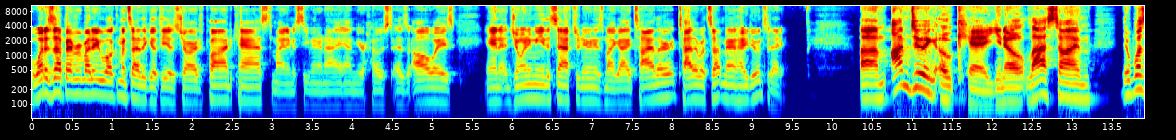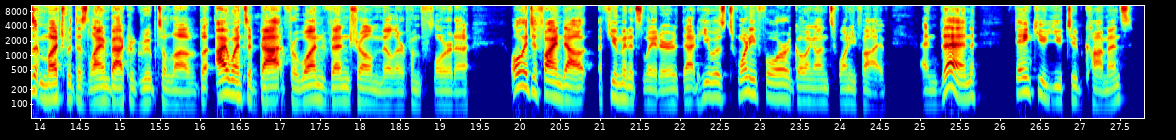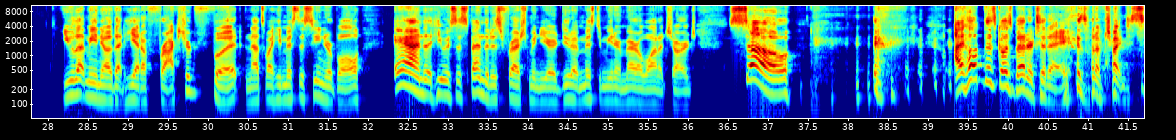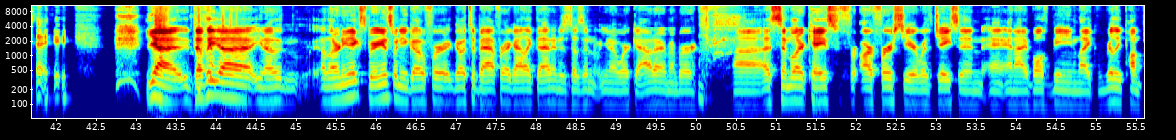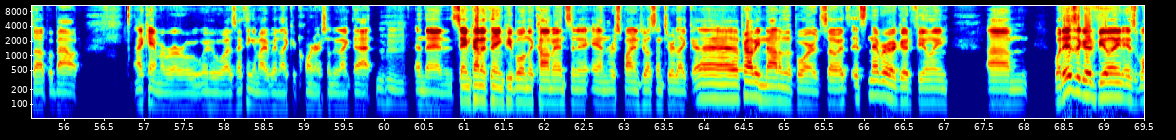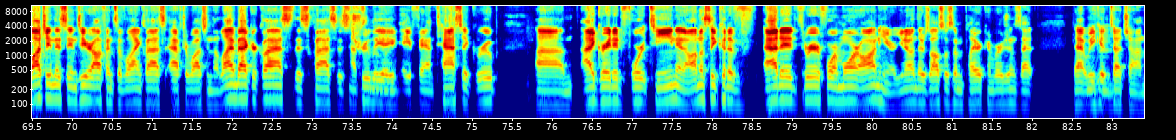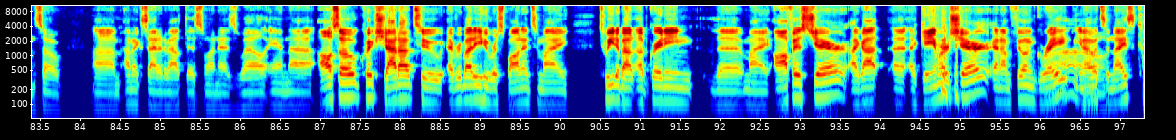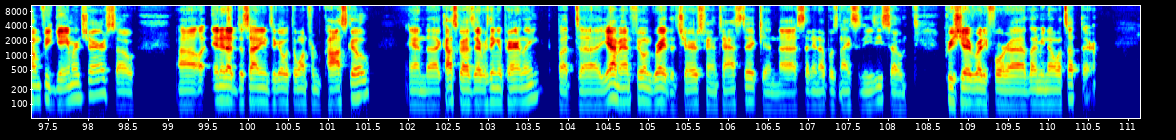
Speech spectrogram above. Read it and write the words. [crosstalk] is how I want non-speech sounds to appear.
What is up, everybody? Welcome inside the Guilty as Charged podcast. My name is Steven, and I am your host as always. And joining me this afternoon is my guy Tyler. Tyler, what's up, man? How you doing today? Um, I'm doing okay. You know, last time there wasn't much with this linebacker group to love, but I went to bat for one Ventrell Miller from Florida, only to find out a few minutes later that he was 24 going on 25. And then, thank you, YouTube comments. You let me know that he had a fractured foot, and that's why he missed the Senior Bowl, and that he was suspended his freshman year due to a misdemeanor marijuana charge. So, [laughs] I hope this goes better today, [laughs] is what I'm trying to say. Yeah, [laughs] definitely. Uh, you know, a learning experience when you go for go to bat for a guy like that and just doesn't you know work out. I remember uh, a similar case for our first year with Jason and, and I both being like really pumped up about I can't remember who, it was. I think it might have been like a corner or something like that. Mm-hmm. And then same kind of thing. People in the comments and and responding to us on Twitter like, uh, probably not on the board. So it's it's never a good feeling. Um, what is a good feeling is watching this interior offensive line class after watching the linebacker class. This class is Absolutely. truly a, a fantastic group. Um, I graded 14 and honestly could have added three or four more on here. You know, and there's also some player conversions that that we mm-hmm. could touch on. So um, I'm excited about this one as well. And uh, also, quick shout out to everybody who responded to my tweet about upgrading the my office chair. I got a, a gamer [laughs] chair, and I'm feeling great. Wow. You know, it's a nice, comfy gamer chair. So, uh, ended up deciding to go with the one from Costco, and uh, Costco has everything apparently. But uh, yeah, man, feeling great. The chair is fantastic, and uh, setting up was nice and easy. So, appreciate everybody for uh, letting me know what's up there.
